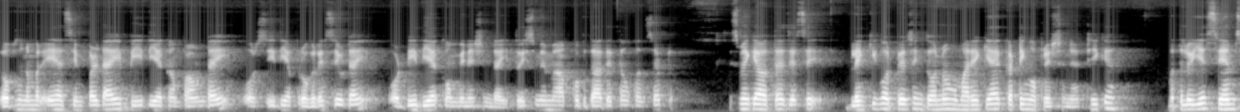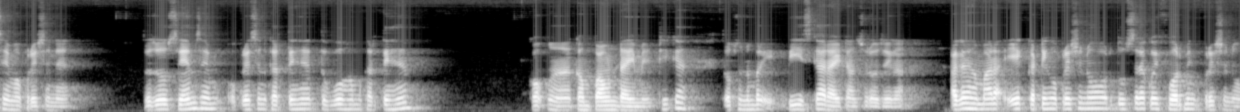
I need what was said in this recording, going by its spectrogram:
तो ऑप्शन नंबर ए है सिंपल डाई बी दिया कंपाउंड डाई और सी दिया प्रोग्रेसिव डाई और डी दिया कॉम्बिनेशन डाई तो इसमें मैं आपको बता देता हूँ कंसेप्ट इसमें क्या होता है? जैसे ब्लैंकिंग और पेसिंग दोनों हमारे क्या है? कटिंग ऑपरेशन है, ठीक है? मतलब ये सेम सेम ऑपरेशन है. तो जो सेम सेम ऑपरेशन करते हैं तो वो हम करते हैं कंपाउंड डाई में, ठीक है? तो ऑप्शन नंबर बी इसका राइट आंसर हो जाएगा. अगर हमारा एक कटिंग ऑपरेशन हो और दूसरा कोई फॉर्मिंग ऑपरेशन हो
